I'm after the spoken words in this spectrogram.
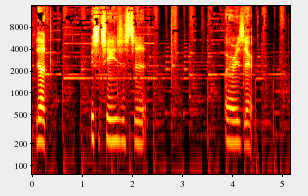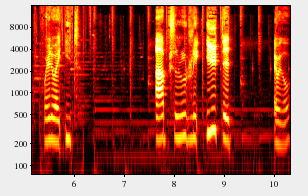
Look. We should change this to... Where is it? Where do I eat? Absolutely eat it! There we go.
